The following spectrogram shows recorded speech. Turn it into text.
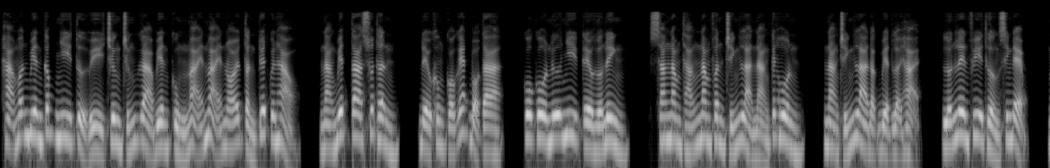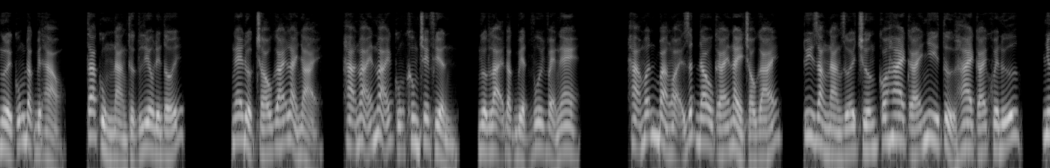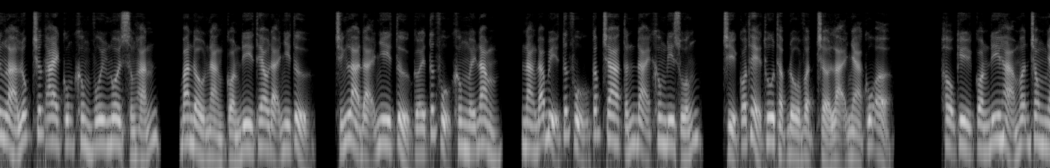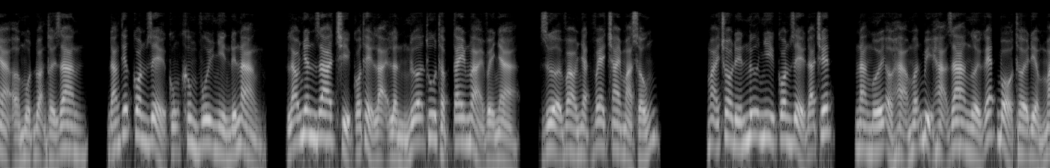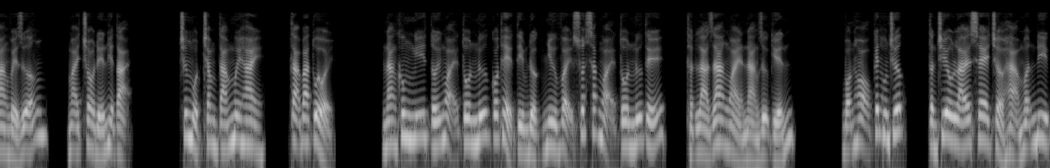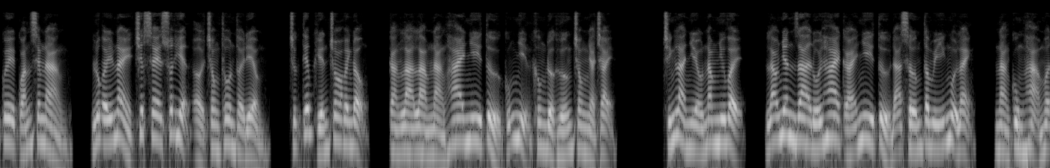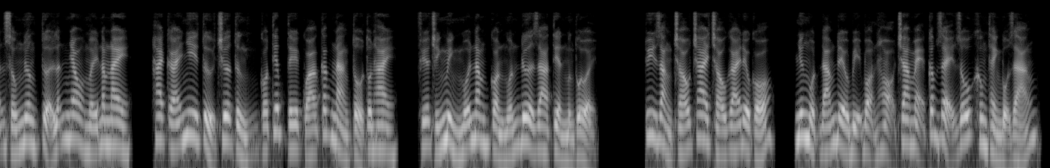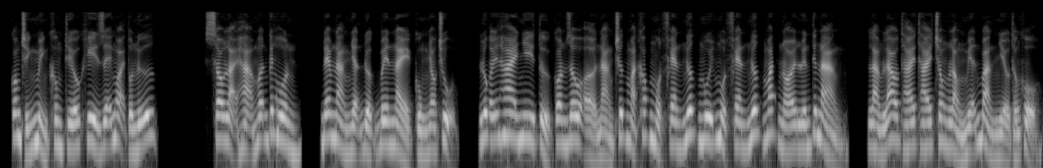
Hạ mẫn biên cấp nhi tử uy trưng trứng gà biên cùng mãi mãi nói tần tuyết quyên hảo, nàng biết ta xuất thân, đều không có ghét bỏ ta, cô cô nữ nhi kêu hứa ninh, sang năm tháng năm phân chính là nàng kết hôn, nàng chính là đặc biệt lợi hại, lớn lên phi thường xinh đẹp, người cũng đặc biệt hảo, ta cùng nàng thực liêu đến tới. Nghe được cháu gái lại nhải, hạ mãi mãi cũng không chê phiền, ngược lại đặc biệt vui vẻ nghe. Hạ mẫn bà ngoại rất đau cái này cháu gái, tuy rằng nàng dưới trướng có hai cái nhi tử hai cái khuê nữ, nhưng là lúc trước ai cũng không vui nuôi sống hắn, ban đầu nàng còn đi theo đại nhi tử, chính là đại nhi tử cưới tức phụ không mấy năm, nàng đã bị tức phụ cấp cha tấn đại không đi xuống, chỉ có thể thu thập đồ vật trở lại nhà cũ ở. Hậu kỳ còn đi hạ mẫn trong nhà ở một đoạn thời gian, đáng tiếc con rể cũng không vui nhìn đến nàng, lão nhân ra chỉ có thể lại lần nữa thu thập tay nải về nhà, dựa vào nhặt ve chai mà sống. Mãi cho đến nữ nhi con rể đã chết, nàng mới ở hạ mẫn bị hạ ra người ghét bỏ thời điểm mang về dưỡng, mãi cho đến hiện tại. chương 182, tạ 3 tuổi. Nàng không nghĩ tới ngoại tôn nữ có thể tìm được như vậy xuất sắc ngoại tôn nữ tế, thật là ra ngoài nàng dự kiến. Bọn họ kết hôn trước, Tần Chiêu lái xe chở Hạ Mẫn đi quê quán xem nàng, lúc ấy này chiếc xe xuất hiện ở trong thôn thời điểm, trực tiếp khiến cho hoành động, càng là làm nàng hai nhi tử cũng nhịn không được hướng trong nhà chạy. Chính là nhiều năm như vậy, lão nhân ra đối hai cái nhi tử đã sớm tâm ý ngội lạnh, nàng cùng Hạ Mẫn sống nương tựa lẫn nhau mấy năm nay, hai cái nhi tử chưa từng có tiếp tế quá các nàng tổ tôn hai, phía chính mình mỗi năm còn muốn đưa ra tiền mừng tuổi. Tuy rằng cháu trai cháu gái đều có, nhưng một đám đều bị bọn họ cha mẹ cấp dạy dỗ không thành bộ dáng, con chính mình không thiếu khi dễ ngoại tôn nữ. Sau lại hạ mẫn kết hôn, đem nàng nhận được bên này cùng nhau trụ, lúc ấy hai nhi tử con dâu ở nàng trước mặt khóc một phen nước mũi một phen nước mắt nói luyến tiếc nàng, làm lao thái thái trong lòng miễn bản nhiều thống khổ.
